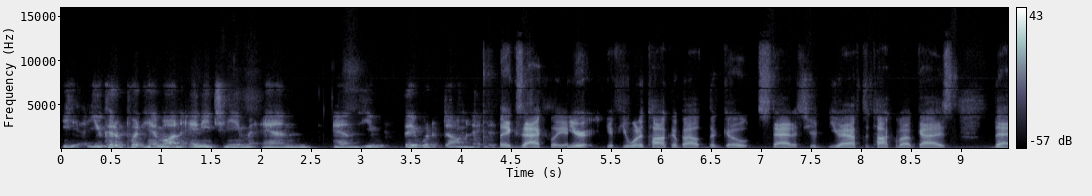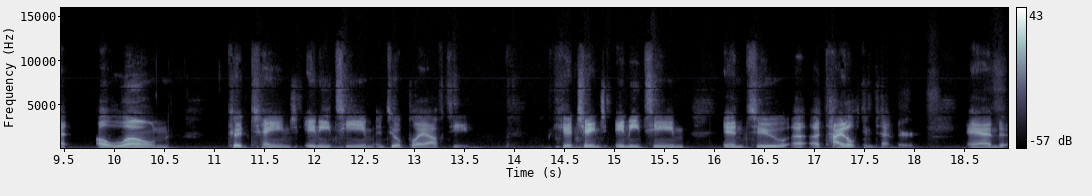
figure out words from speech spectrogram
he, you could have put him on any team and and he they would have dominated. Exactly. And you're if you want to talk about the GOAT status, you you have to talk about guys that alone could change any team into a playoff team. Could change any team into a, a title contender. And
